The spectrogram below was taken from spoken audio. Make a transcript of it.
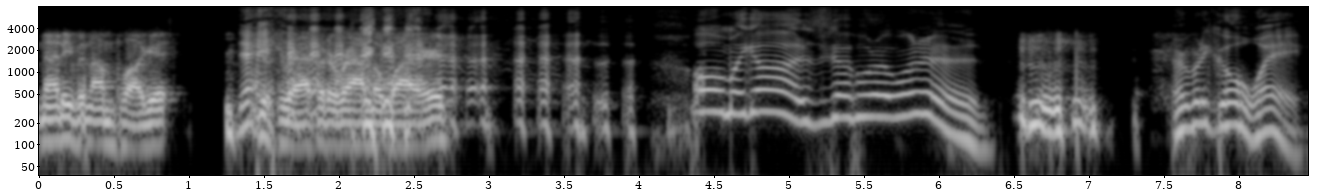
Not even unplug it. Just wrap it around the wires. oh my god, this is exactly what I wanted. Everybody go away.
